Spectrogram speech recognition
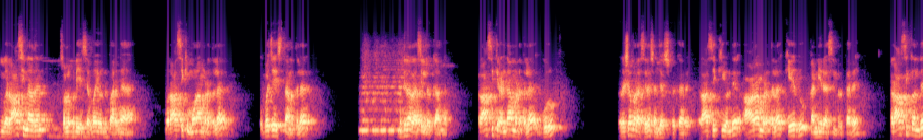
உங்கள் ராசிநாதன் சொல்லக்கூடிய செவ்வாய் வந்து பாருங்கள் உங்கள் ராசிக்கு மூணாம் இடத்துல உபஜயஸ்தானத்தில் மிதுன ராசியில் இருக்காங்க. ராசிக்கு ரெண்டாம் இடத்துல குரு ரிஷபராசியில் சஞ்சரிச்சுட்டு இருக்காரு ராசிக்கு வந்து ஆறாம் இடத்துல கேது கன்னி இருக்காரு. ராசிக்கு வந்து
